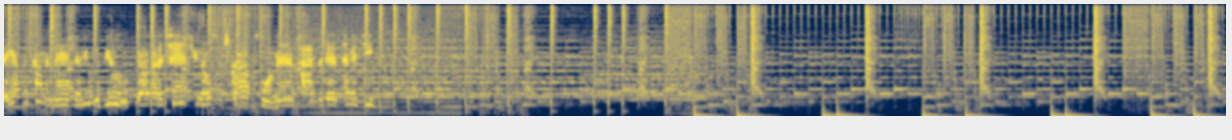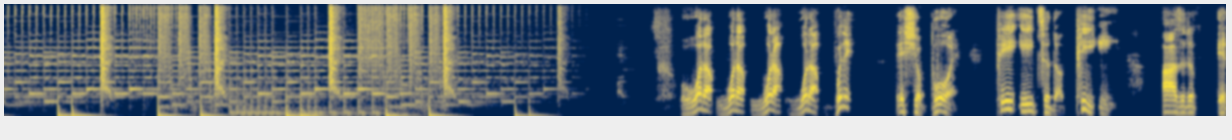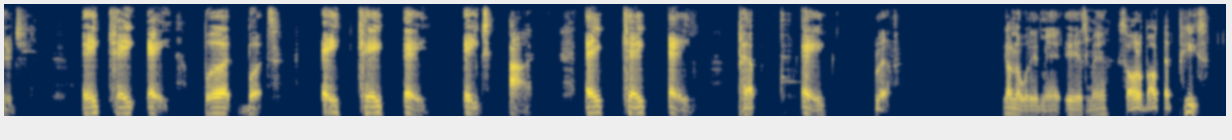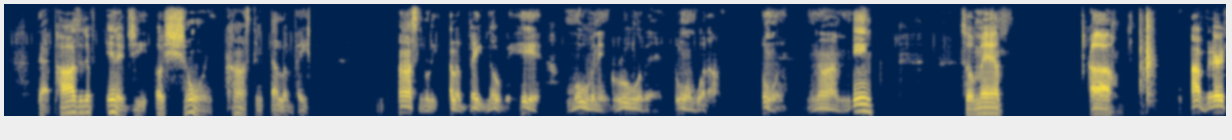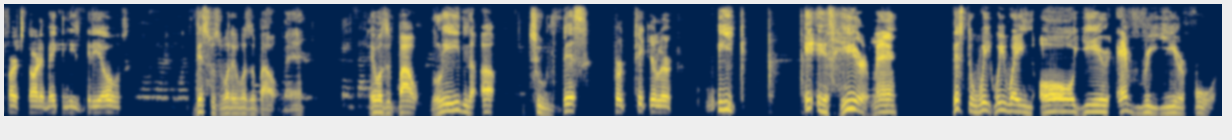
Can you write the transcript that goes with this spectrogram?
they up and coming, man. If you, if you, y'all got a chance, you know, subscribe to them, man. Positive energy. What up, what up, what up, what up with it? It's your boy, PE to the PE, Positive Energy, aka Bud Butts, aka HI, aka Pep A Spliff. Y'all know what it man is, man. It's all about that peace, that positive energy showing constant elevation, constantly elevating over here, moving and grooving and doing what I'm doing. You know what I mean? So, man, uh, I very first started making these videos, this was what it was about, man. It was about leading up to this particular week. It is here, man. This the week we waiting all year, every year for.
